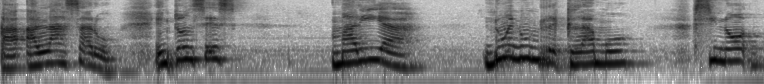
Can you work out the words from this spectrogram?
a, a Lázaro. Entonces, María, no en un reclamo, sino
